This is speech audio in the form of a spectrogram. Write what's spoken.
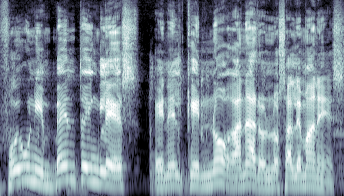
fue un invento inglés en el que no ganaron los alemanes.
